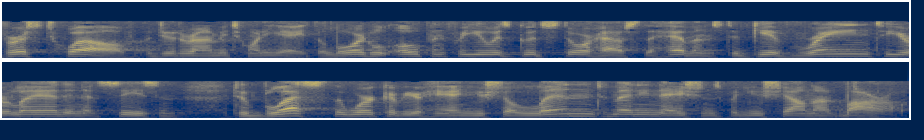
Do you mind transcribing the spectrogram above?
Verse 12 of Deuteronomy 28 The Lord will open for you his good storehouse, the heavens, to give rain to your land in its season, to bless the work of your hand. You shall lend to many nations, but you shall not borrow.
